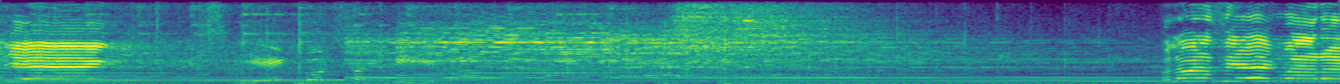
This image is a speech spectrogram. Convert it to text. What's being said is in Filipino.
alguien. Bien Constantino. Hola, Brasil, güero.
